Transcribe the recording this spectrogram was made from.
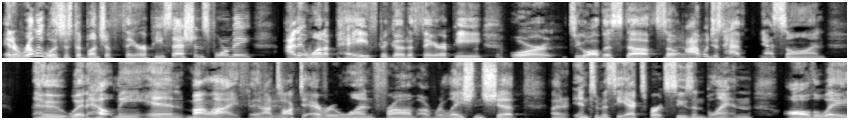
And it really was just a bunch of therapy sessions for me. I didn't want to pay to go to therapy or do all this stuff, so Yeah. I would just have guests on who would help me in my life. And I Sure. talked to everyone from a relationship, an intimacy expert, Susan Blanton, all the way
